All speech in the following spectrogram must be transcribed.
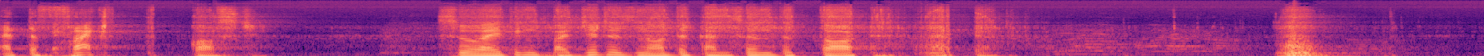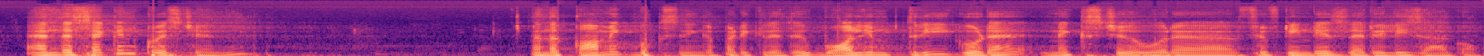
at the fraction cost so I think budget is not the concern the thought and the second question அந்த காமிக் புக்ஸ் நீங்கள் படிக்கிறது வால்யூம் த்ரீ கூட நெக்ஸ்ட் ஒரு ஃபிஃப்டீன் டேஸில் ரிலீஸ் ஆகும்.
